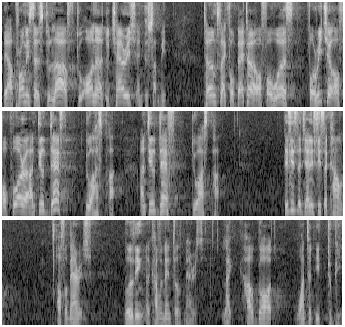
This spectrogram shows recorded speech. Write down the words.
There are promises to love, to honor, to cherish, and to submit. Terms like for better or for worse, for richer or for poorer, until death do us part. Until death do us part. This is the Genesis account of a marriage, building a covenantal marriage, like how God wanted it to be.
